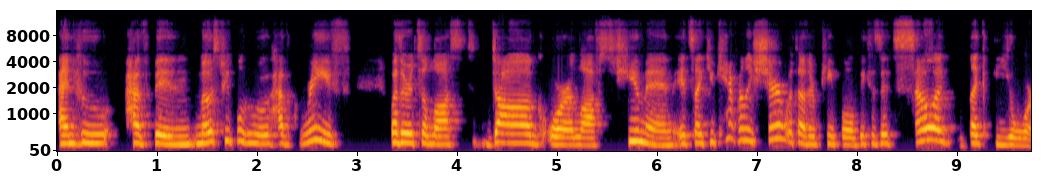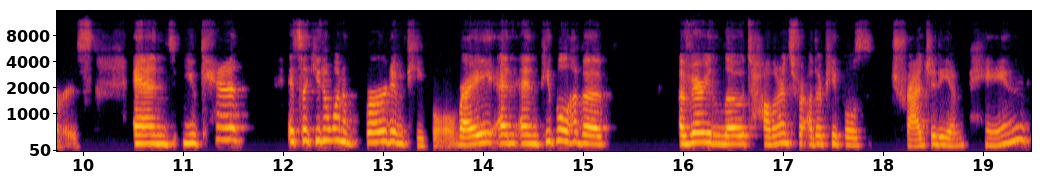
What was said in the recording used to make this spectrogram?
and who have been most people who have grief whether it's a lost dog or a lost human it's like you can't really share it with other people because it's so like, yours and you can't it's like you don't want to burden people right and and people have a a very low tolerance for other people's tragedy and pain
